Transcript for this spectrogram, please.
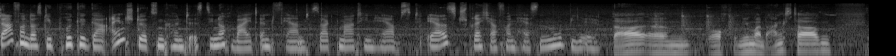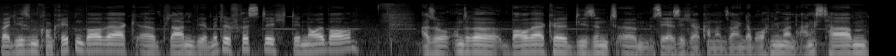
Davon, dass die Brücke gar einstürzen könnte, ist sie noch weit entfernt, sagt Martin Herbst. Er ist Sprecher von Hessen Mobil. Da ähm, braucht niemand Angst haben. Bei diesem konkreten Bauwerk äh, planen wir mittelfristig den Neubau. Also unsere Bauwerke, die sind ähm, sehr sicher, kann man sagen. Da braucht niemand Angst haben.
